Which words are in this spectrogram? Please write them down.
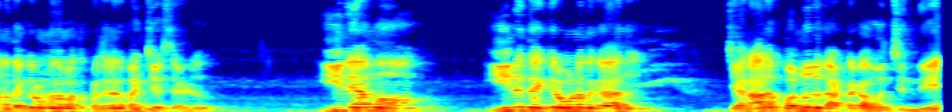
తన దగ్గర ఉన్నది మొత్తం ప్రజలకు పనిచేశాడు ఈయనేమో ఈయన దగ్గర ఉన్నది కాదు జనాలు పన్నులు కట్టగా వచ్చింది.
